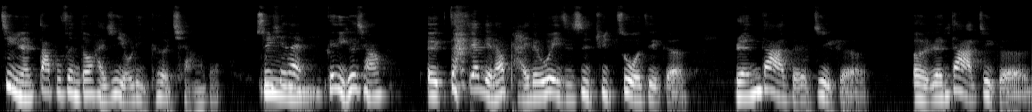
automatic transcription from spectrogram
竟然大部分都还是有李克强的。所以现在跟李克强，呃，大家给他排的位置是去做这个人大的这个，呃，人大这个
